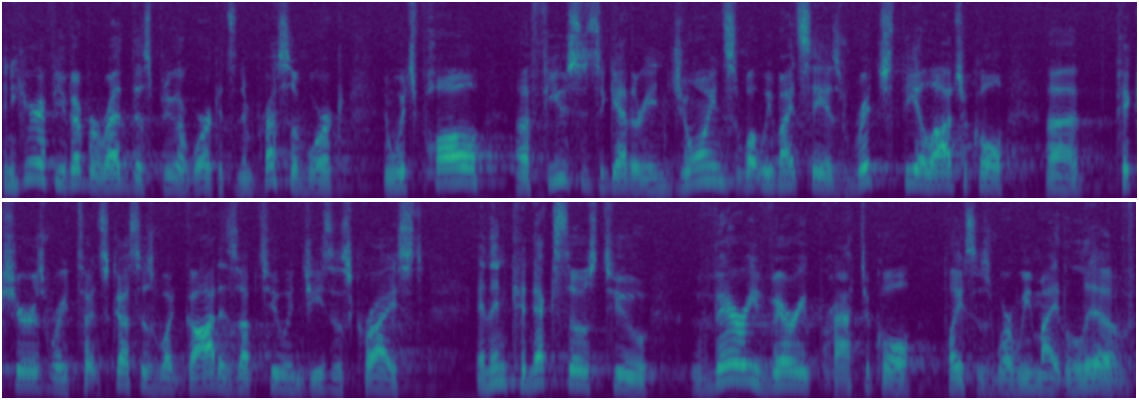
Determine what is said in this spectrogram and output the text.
And here, if you've ever read this particular work, it's an impressive work in which Paul uh, fuses together, he joins what we might say is rich theological uh, pictures where he t- discusses what God is up to in Jesus Christ, and then connects those to very, very practical places where we might live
